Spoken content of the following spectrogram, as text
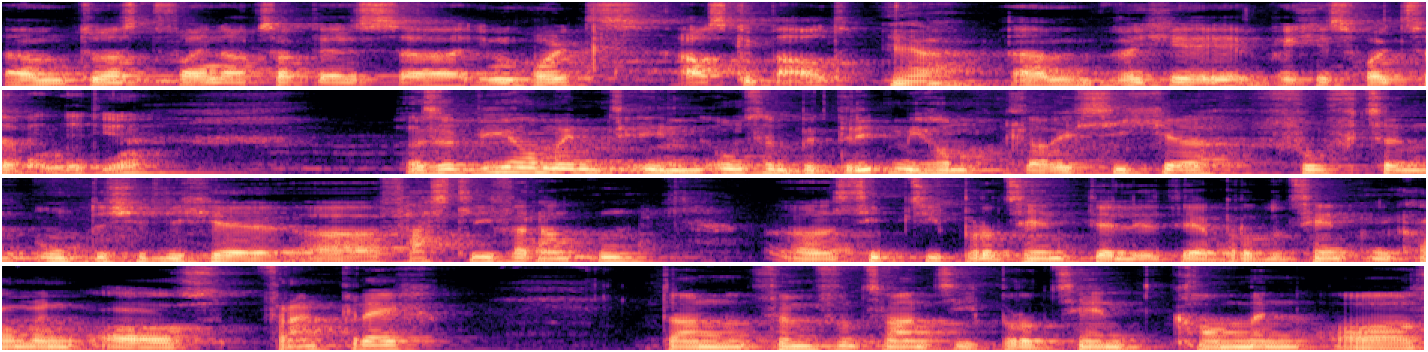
Ähm, du hast vorhin auch gesagt, er ist äh, im Holz ausgebaut. Ja. Ähm, welche, welches Holz verwendet ihr? Also wir haben in, in unserem Betrieb, wir haben glaube ich sicher 15 unterschiedliche äh, Fasslieferanten. Äh, 70 Prozent der, der Produzenten kommen aus Frankreich, dann 25 Prozent kommen aus,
